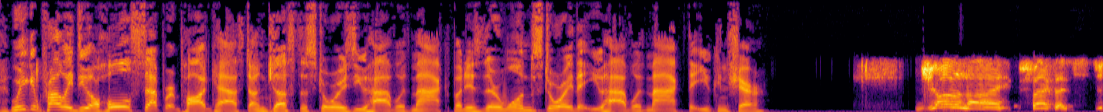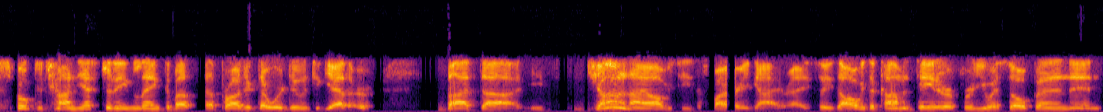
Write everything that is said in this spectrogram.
we could probably do a whole separate podcast on just the stories you have with Mac. But is there one story that you have with Mac that you can share? John and I, in fact, I just spoke to John yesterday in length about a project that we're doing together. But uh, John and I, obviously, he's a fiery guy, right? So he's always a commentator for U.S. Open, and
